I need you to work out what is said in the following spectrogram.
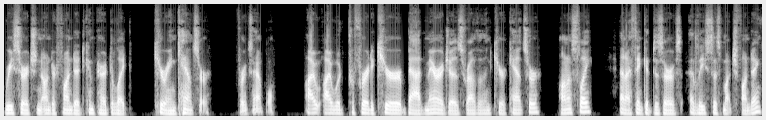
researched and underfunded compared to like curing cancer, for example. I, I would prefer to cure bad marriages rather than cure cancer, honestly. And I think it deserves at least as much funding.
